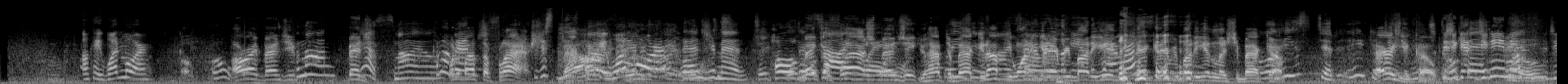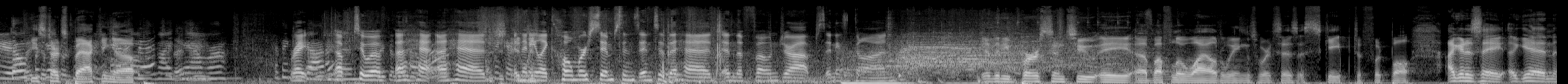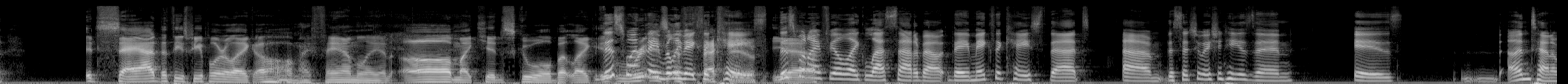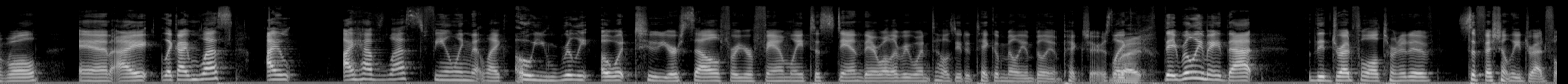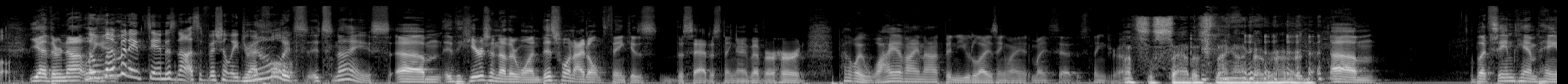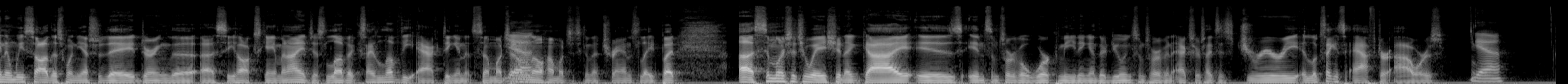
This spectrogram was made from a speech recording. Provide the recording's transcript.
Okay, one more. Oh, oh. All right, Benji. Come on. Benji. Yes, smile. What about the flash? Just Back up. okay, one more. Benjamin, hold it Make it a flash, sideways. Benji. You have to Please back it up. You want to get everybody in. You can't get everybody in unless you back Well, up. he's did it. He did There you go. Did you get? Did you need me? Did you? Don't He starts backing up. my camera. Right you got it. up to a, a, he- a head, and then he like Homer Simpsons into the head, and the phone drops, and he's gone. And then he bursts into a uh, Buffalo Wild Wings where it says "Escape to Football." I gotta say again, it's sad that these people are like, "Oh, my family," and "Oh, my kid's school," but like This one re- they really make the case. This one I feel like less sad about. They make the case that um, the situation he is in is untenable, and I like I'm less I. I have less feeling that like, oh, you really owe it to yourself or your family to stand there while everyone tells you to take a million billion pictures. Like Right. they really made that the dreadful alternative sufficiently dreadful. Yeah, they're not The like lemonade stand is not sufficiently dreadful. No, it's it's nice. Um, it- here's another one. This one I don't think is the saddest thing I've ever heard. By the way, why have I not been utilizing my my saddest thing drop? That's the saddest thing I've ever heard. Um, but same campaign, and we saw this one yesterday during the uh, Seahawks game, and I just love it because I love the acting in it so much. I don't know how much it's going to translate, but a similar situation. A guy is in some sort of a work meeting, and they're doing some sort of an exercise. It's dreary. It looks like it's after hours, yeah.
